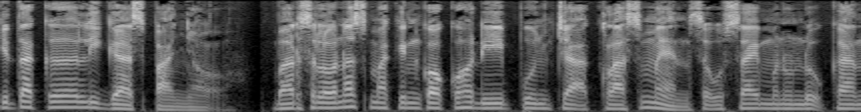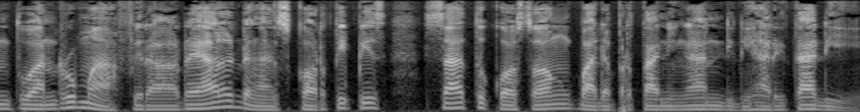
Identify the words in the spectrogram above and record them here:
Kita ke Liga Spanyol. Barcelona semakin kokoh di puncak klasemen seusai menundukkan tuan rumah Viral Real dengan skor tipis 1-0 pada pertandingan dini hari tadi.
